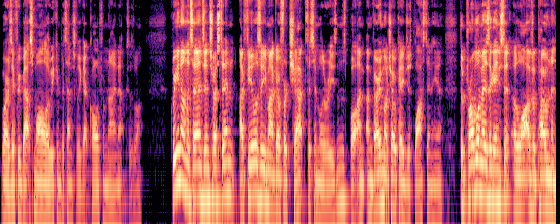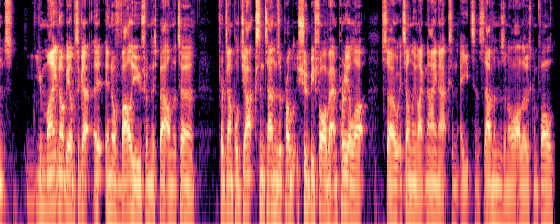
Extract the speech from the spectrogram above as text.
Whereas if we bet smaller, we can potentially get called from 9x as well. Queen on the turn's interesting. I feel as though you might go for a check for similar reasons, but I'm, I'm very much okay just blasting here. The problem is against a lot of opponents, you might not be able to get enough value from this bet on the turn. For example, jacks and tens are probably should be four betting pretty a lot, so it's only like 9x and 8s and 7s, and a lot of those can fold.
